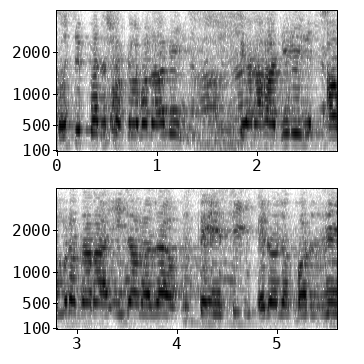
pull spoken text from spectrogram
তসিব করে সকল মানে আমিন। পেয়ারা হাজিরিন, আমরা যারা এই জানা জানাজা উপস্থিত হয়েছি, এটা হলো ফরজে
